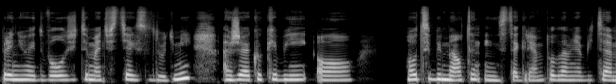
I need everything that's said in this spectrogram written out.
pre neho je dôležité mať vzťah s ľuďmi a že ako keby o, hoci by mal ten Instagram, podľa mňa by tam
